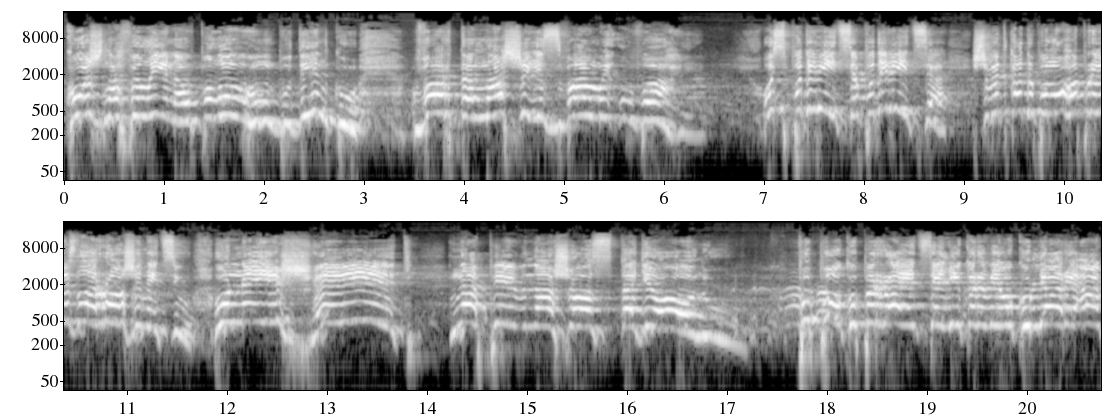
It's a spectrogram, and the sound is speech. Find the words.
Кожна хвилина в пологовому будинку варта нашої з вами уваги. Ось подивіться, подивіться, швидка допомога привезла роженицю. У неї живіт на пів нашого стадіону. Пупок упирається лікареві окуляри, а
